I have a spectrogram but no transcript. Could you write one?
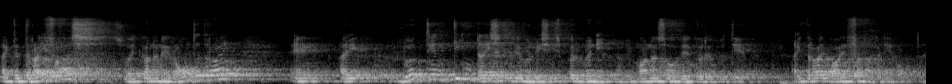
Hy het 'n dryfas, so hy kan in die ronde draai en hy loop teen 10000 revolusies per minuut. Nou die manne sal weet wat dit beteken. Hy draai baie vinnig in die ronde.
